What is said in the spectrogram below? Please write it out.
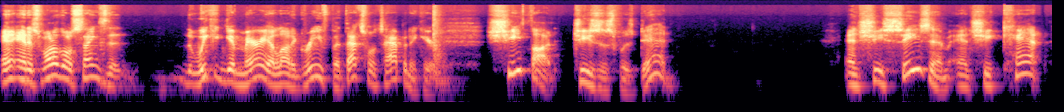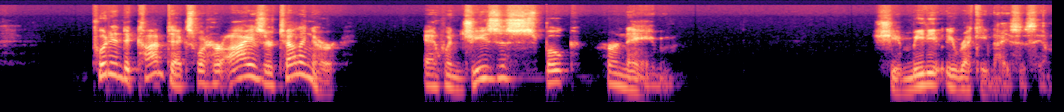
And, and it's one of those things that, that we can give Mary a lot of grief but that's what's happening here. She thought Jesus was dead. And she sees him and she can't put into context what her eyes are telling her. And when Jesus spoke her name, she immediately recognizes him.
